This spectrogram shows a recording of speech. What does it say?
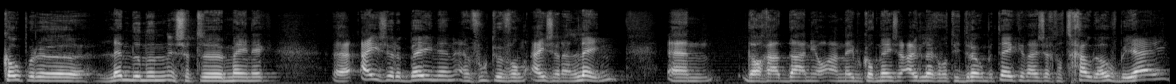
koperen lendenen is het, uh, meen ik. Uh, ijzeren benen en voeten van ijzer en leem. En dan gaat Daniel aan Nebuchadnezzar uitleggen wat die droom betekent. Hij zegt dat gouden hoofd ben jij.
